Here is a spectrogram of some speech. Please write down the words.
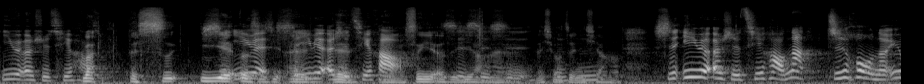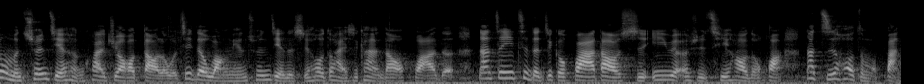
一月二十七号，不，十一月二十七，十一月二十七号，十一月二十七号，是是是，来修正一下啊。十一月二十七号，那之后呢？因为我们春节很快就要到了，我记得往年春节的时候都还是看得到花的。那这一次的这个花到十一月二十七号的话，那之后怎么办？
